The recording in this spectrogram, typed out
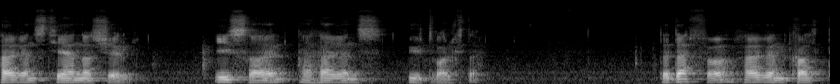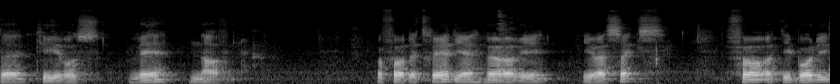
Herrens tjeners skyld. Israel er Herrens utvalgte. Det er derfor Herren kalte Kyros ved navn. Og for det tredje hører vi i vers 6 for at de både i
